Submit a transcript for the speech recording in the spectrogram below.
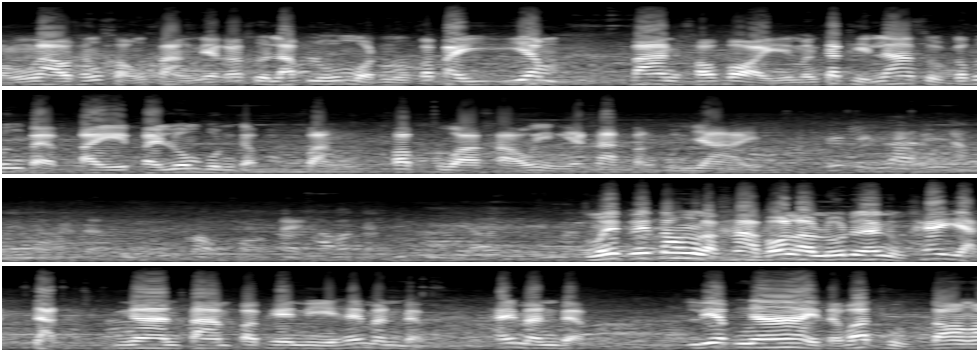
ของเราทั้งสองฝั่งเนี่ยก็คือรับรู้หมดหนูก็ไปเยี่ยม บ้านเขาบ่อยเหมันกระถินล่าสุดก็เพิ่งแบบไปไปร่วมบุญกับฝั่งครอบครัวเขาอย่างเงี้ยค่ะฝั่งคุณยายที่จริงเราได้อยากมีโมเมนต์แบบเขาขอแต่งแล้วก็จัดพิธีอะไรอย่างนี้เหมือนไม่ไม่ต้องหรอกค่ะเพราะเรารู้แล้วหนูแค่อยากจัดงานตามประเพณีให้มันแบบให้มันแบบเรียบง่าย แต่ว่าถูกต้อง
